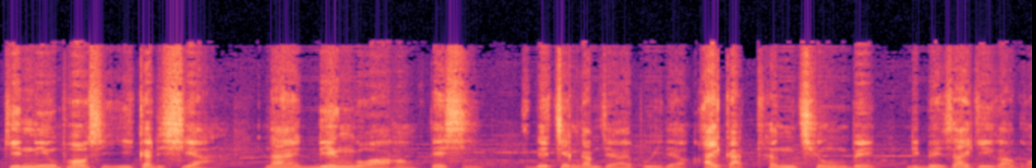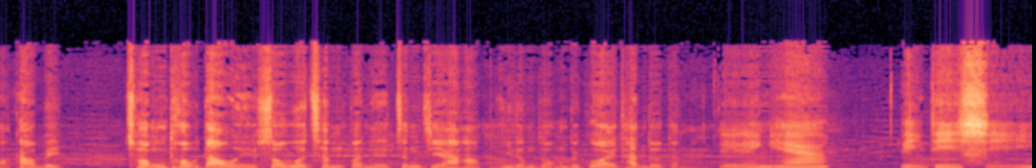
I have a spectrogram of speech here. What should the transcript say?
金牛铺是伊家己写，来另外吼，第四，你种甘蔗的肥料爱甲糖厂买，你袂使去甲外口买，从头到尾所有成本的增加哈，伊拢总要过来摊倒转来。李林兄。日治时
